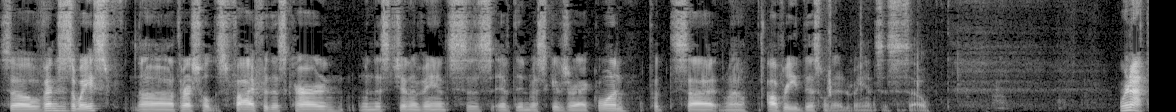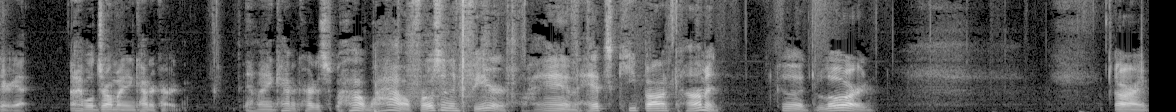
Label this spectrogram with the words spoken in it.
So, Vengeance awaits uh, threshold is five for this card. When this gen advances, if the investigators are act one, put the side. Well, I'll read this when it advances. So we're not there yet. I will draw my encounter card. And my encounter card is oh wow, frozen in fear. Man, the hits keep on coming. Good lord. All right.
